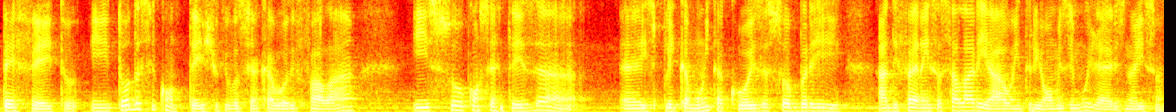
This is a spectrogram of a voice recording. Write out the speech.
Perfeito. E todo esse contexto que você acabou de falar, isso com certeza é, explica muita coisa sobre a diferença salarial entre homens e mulheres, não é isso?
